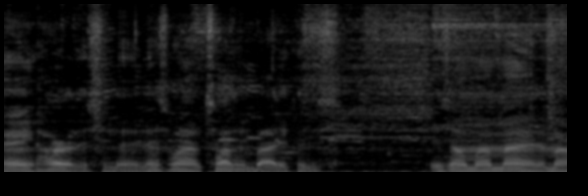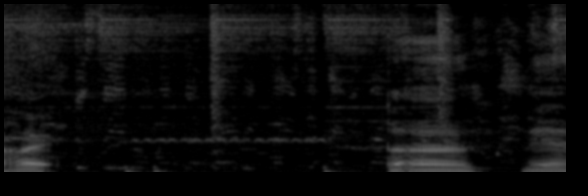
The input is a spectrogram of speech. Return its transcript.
I ain't heartless or nothing. That's why I'm talking about it because it's on my mind and my heart. But um, yeah,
